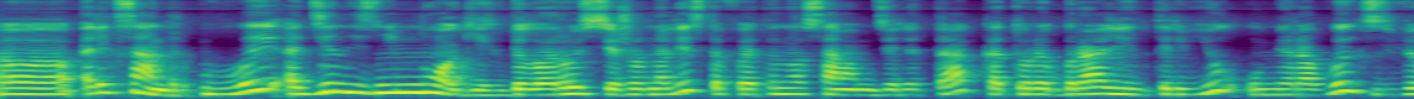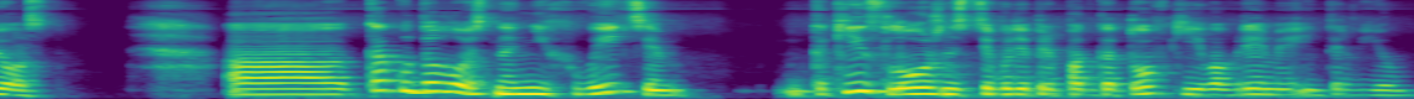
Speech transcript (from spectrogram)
Э, Александр, вы один из немногих в Беларуси журналистов, это на самом деле так, которые брали интервью у мировых звезд. Э, как удалось на них выйти? Какие сложности были при подготовке и во время интервью?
